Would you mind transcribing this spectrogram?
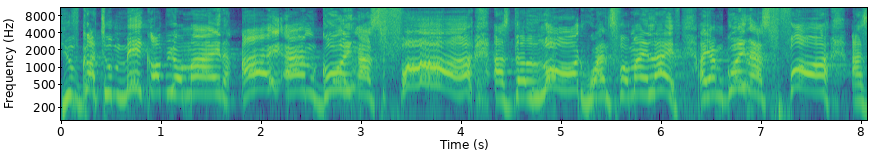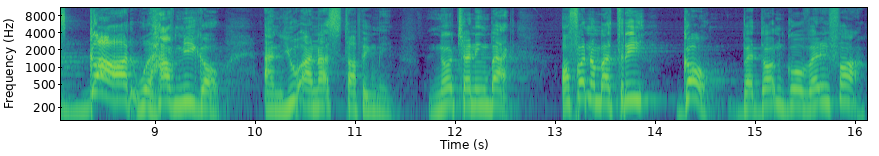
you've got to make up your mind I am going as far as the Lord wants for my life. I am going as far as God will have me go. And you are not stopping me. No turning back. Offer number three go, but don't go very far.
